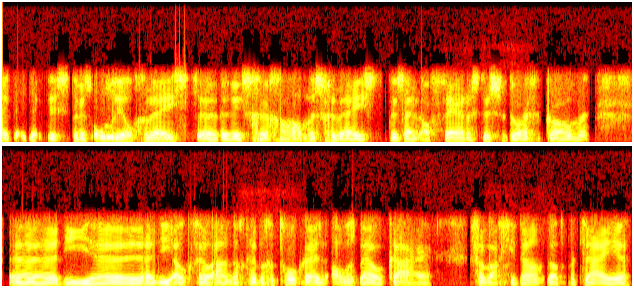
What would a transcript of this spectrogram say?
het, het is, er is onwil geweest, uh, er is ge gehandels geweest, er zijn affaires tussendoor gekomen die, die ook veel aandacht hebben getrokken. En alles bij elkaar verwacht je dan dat partijen,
